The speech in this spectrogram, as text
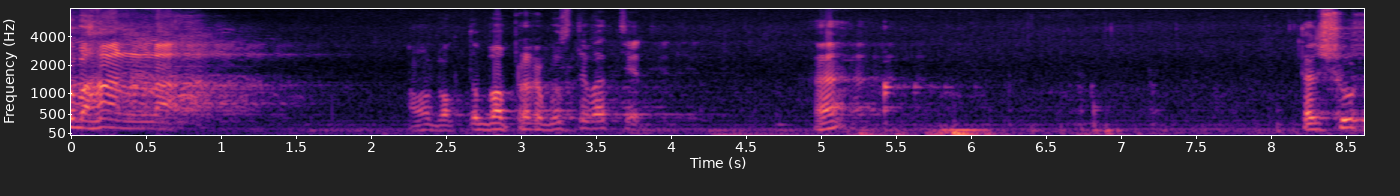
সুবাহান আল্লাহ আমার বক্তব্য আপনারা বুঝতে পারছেন? হ্যাঁ? তাহলে সুর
